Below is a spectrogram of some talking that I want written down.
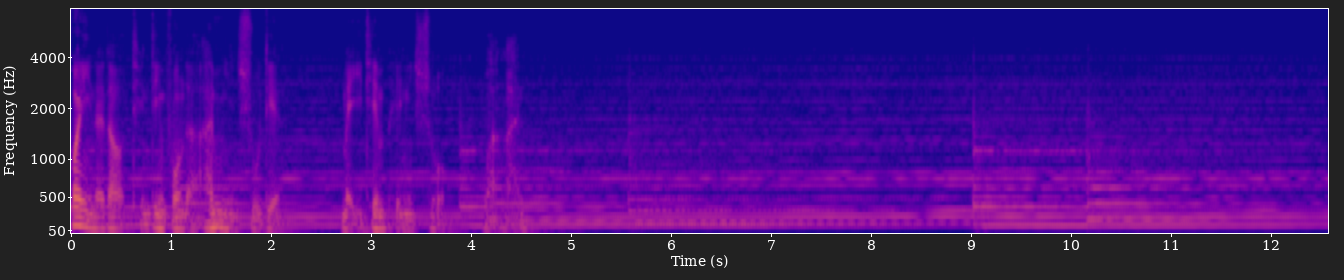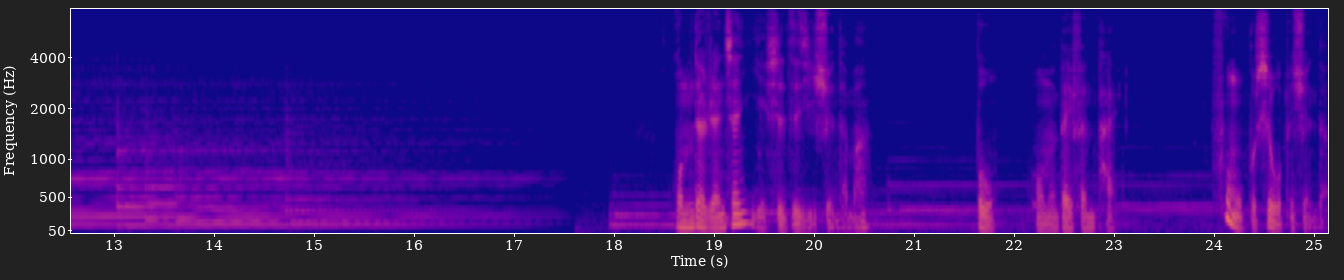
欢迎来到田定峰的安眠书店，每一天陪你说晚安。我们的人生也是自己选的吗？不，我们被分派。父母不是我们选的，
